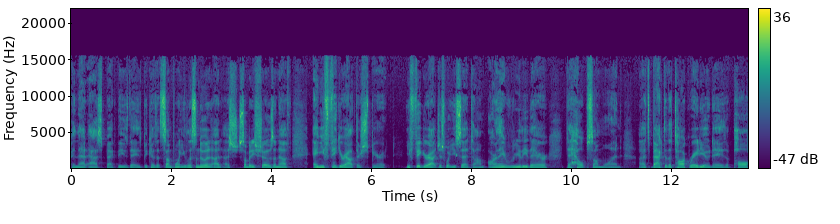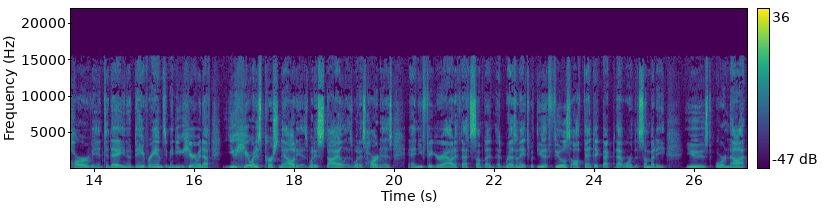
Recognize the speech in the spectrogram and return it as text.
in that aspect these days because at some point you listen to a, a, somebody's shows enough and you figure out their spirit. You figure out just what you said, Tom. Are they really there to help someone? Uh, it's back to the talk radio days of Paul Harvey and today, you know, Dave Ramsey. I mean, you hear him enough, you hear what his personality is, what his style is, what his heart is, and you figure out if that's something that resonates with you, that feels authentic, back to that word that somebody used or not.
